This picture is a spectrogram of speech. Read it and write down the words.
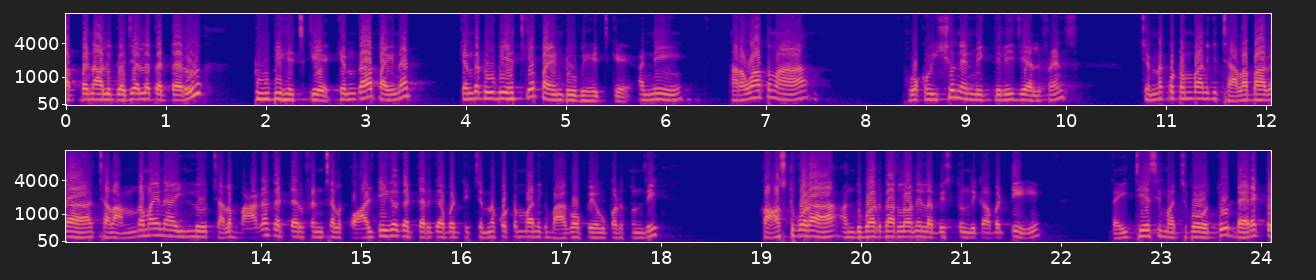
డెబ్బై నాలుగు గజాల్లో కట్టారు. టూ బిహెచ్కే కింద పైన కింద టూ బిహెచ్కే పైన టూ బిహెచ్కే అన్ని. తర్వాత ఒక విషయం నేను మీకు తెలియజేయాలి ఫ్రెండ్స్. చిన్న కుటుంబానికి చాలా బాగా చాలా అందమైన ఇల్లు చాలా బాగా కట్టారు ఫ్రెండ్స్ చాలా క్వాలిటీగా కట్టారు కాబట్టి చిన్న కుటుంబానికి బాగా ఉపయోగపడుతుంది. కాస్ట్ కూడా అందుబాటు ధరలోనే లభిస్తుంది కాబట్టి దయచేసి మర్చిపోవద్దు. డైరెక్ట్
